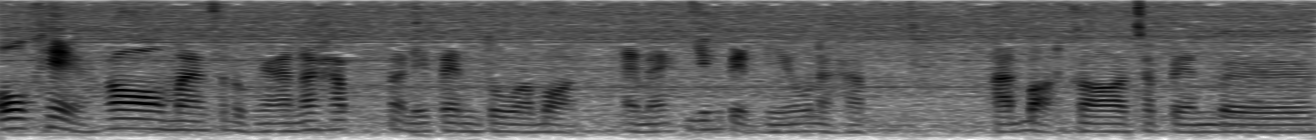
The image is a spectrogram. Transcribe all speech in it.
อเค ก็มาสรุปงานนะครับ อันนี้เป็นตัวบอร์ด iMac 21 นิ้วนะครับ พาร์ทบอร์ดก็จะเป็นเบอร์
